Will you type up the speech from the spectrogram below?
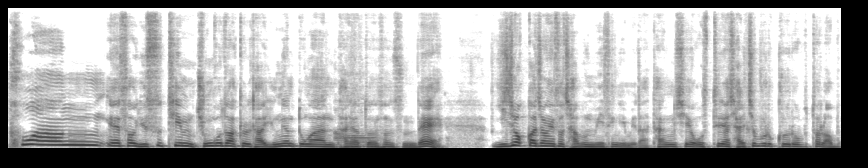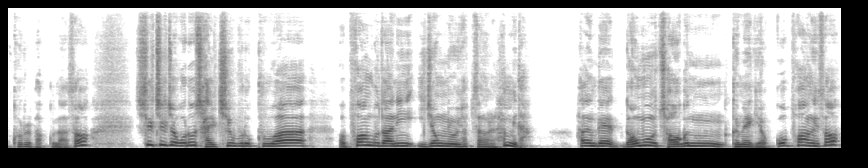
포항에서 유스팀 중고등학교를 다 6년 동안 다녔던 아. 선수인데 이적 과정에서 잡음이 생깁니다. 당시에 오스트리아 잘츠부르크로부터 러브콜을 받고 나서 실질적으로 잘츠부르크와 어, 포항 구단이 이적료 협상을 합니다. 하는데 너무 적은 금액이었고 포항에서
